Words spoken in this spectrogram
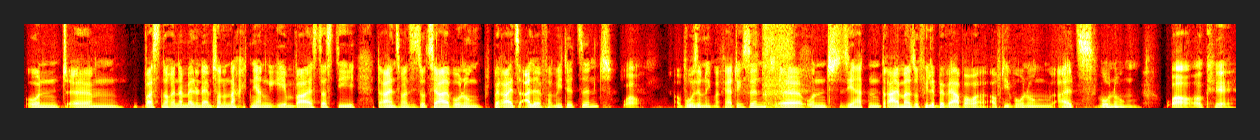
Und ähm, was noch in der Meldung der Emsonner Nachrichten hier angegeben war, ist, dass die 23 Sozialwohnungen bereits alle vermietet sind. Wow. Obwohl sie noch nicht mal fertig sind. äh, und sie hatten dreimal so viele Bewerber auf die Wohnung als Wohnungen. Wow, okay,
